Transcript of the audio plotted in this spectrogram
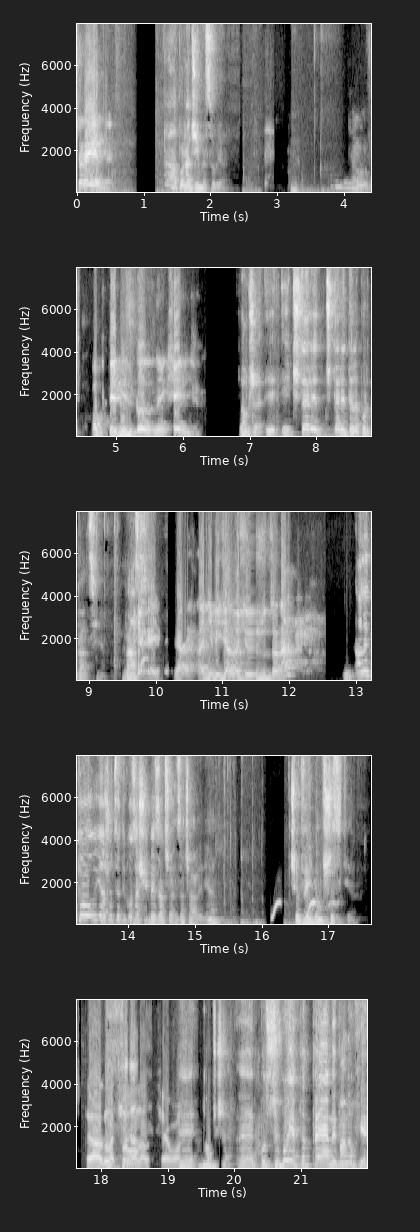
szalejemy. no, poradzimy sobie. No, optymizm godny księdzie. Dobrze, i, i cztery, cztery teleportacje. Raz, Czekaj, czekaj, a niewidzialność już rzucona? ale to ja rzucę tylko za siebie za, za czary, nie? Czy wyjdą wszystkie? To Macina nam wcięło. E, dobrze, e, potrzebuję PPM-y, panowie.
